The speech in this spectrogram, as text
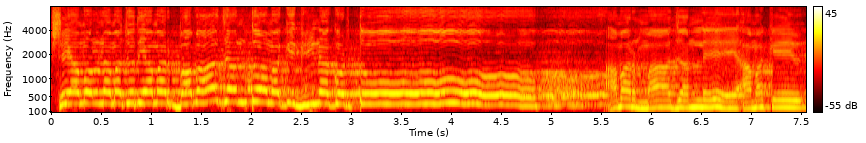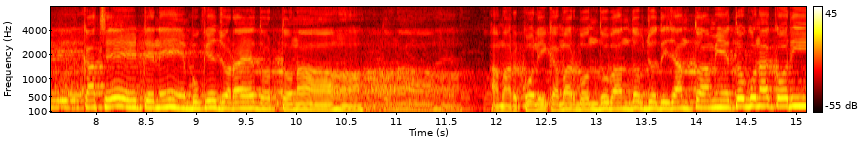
সেই আমল নামা যদি আমার বাবা জানতো, আমাকে ঘৃণা করত। আমার মা জানলে আমাকে কাছে টেনে বুকে জড়ায় ধরতো না। আমার কলিক, আমার বন্ধু বান্ধব যদি জানতো আমি এত গুণা করি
